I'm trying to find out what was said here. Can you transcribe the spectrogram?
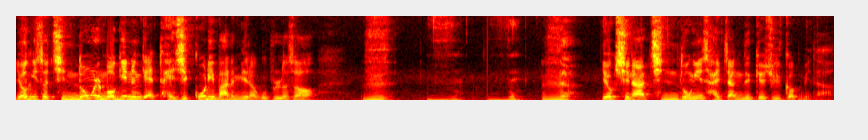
여기서 진동을 먹이는 게 돼지꼬리 발음이라고 불러서 즈, z, z. 즈. 역시나 진동이 살짝 느껴질 겁니다.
